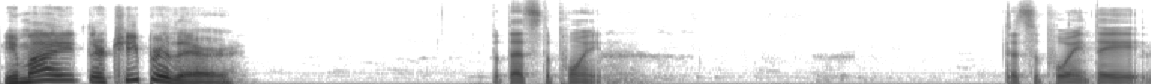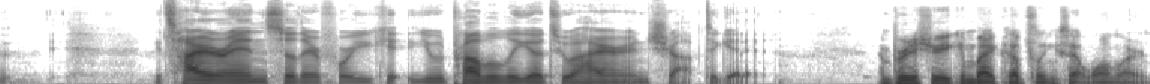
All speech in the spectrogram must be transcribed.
You might. They're cheaper there. But that's the point. That's the point. They it's higher end, so therefore you ca you would probably go to a higher end shop to get it. I'm pretty sure you can buy cufflinks at Walmart.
